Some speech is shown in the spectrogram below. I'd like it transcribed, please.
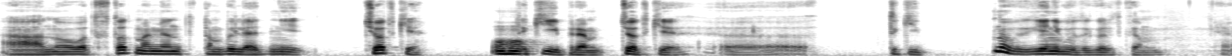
а, но вот в тот момент там были одни тетки, Мгм. такие прям тетки, э, такие, ну, я не буду говорить, там, э,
